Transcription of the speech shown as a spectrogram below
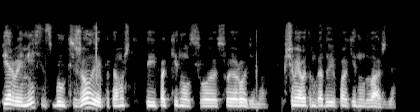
первый месяц был тяжелый, потому что ты покинул свою, свою родину. Причем я в этом году ее покинул дважды.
